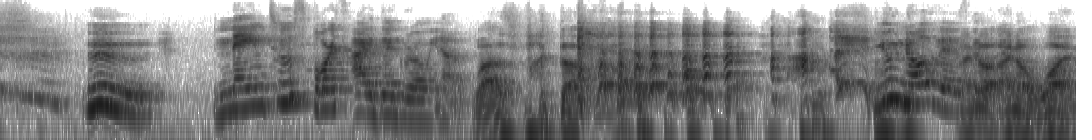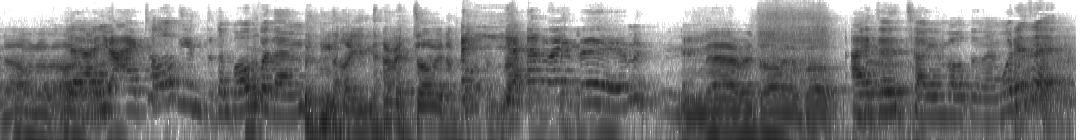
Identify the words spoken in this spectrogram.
Hmm, name two sports I did growing up. wow, that's fucked up, bro. You know this. I know, I know one. I don't know the other Yeah, one. you, I told you the both of them. no, you never told me the both of yes. I did. You never told me the both. I No. did tell you both of them. What is it?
